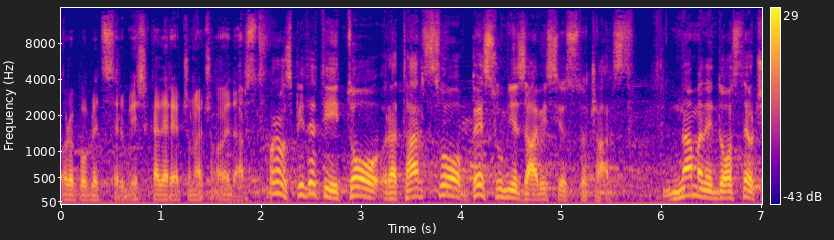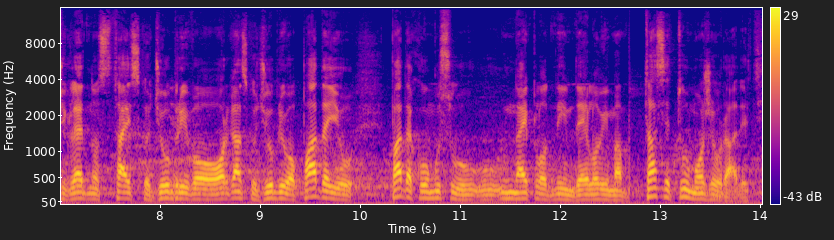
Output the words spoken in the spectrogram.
u Republici Srbiji kada je reč o mlečnom govedarstvu. Moram vas pitati i to ratarstvo bez sumnje zavisi od stočarstva. Nama nedostaje očigledno stajsko đubrivo, organsko đubrivo, padaju, pada humus u, u najplodnijim delovima. Ta se tu može uraditi?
